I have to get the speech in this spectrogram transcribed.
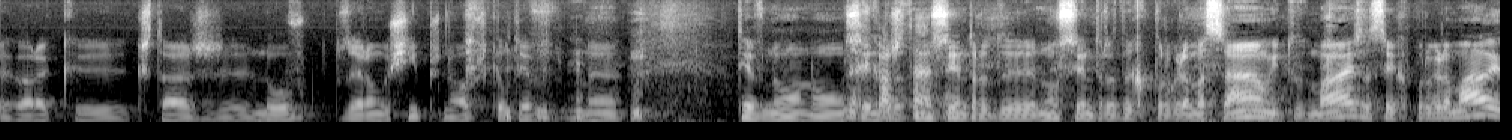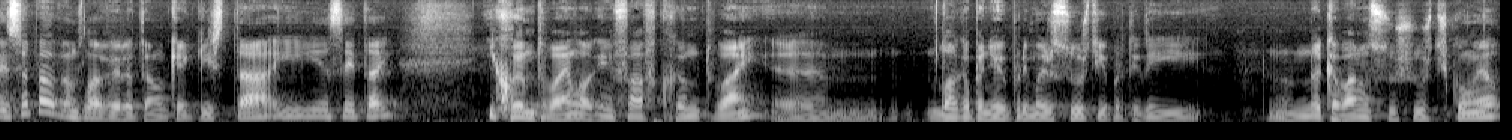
agora que, que estás novo, que te puseram os chips novos, que ele teve na... Teve num, num centro, num, centro de, num centro de reprogramação e tudo mais, a ser reprogramado, e disse, "Epá, vamos lá ver então o que é que isto está, e aceitei. E correu muito bem, logo em FAF correu muito bem, Ahm, logo apanhei o primeiro susto e a partir daí hum, acabaram-se os sustos com ele,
